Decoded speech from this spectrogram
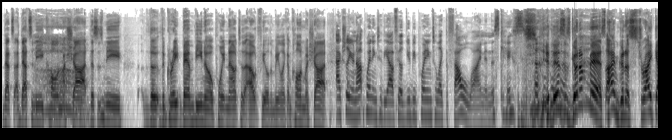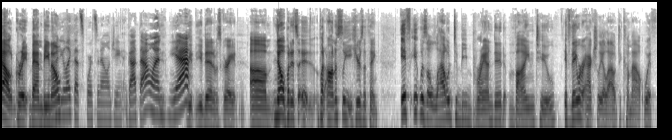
That's that's me calling my shot. This is me, the the great Bambino, pointing out to the outfield and being like, "I'm calling my shot. Actually, you're not pointing to the outfield. You'd be pointing to like the foul line in this case. this is gonna miss. I'm gonna strike out, great Bambino." How do you like that sports analogy? I got that one. Yeah. You, you did. It was great. Um, no, but it's it, but honestly, here's the thing: if it was allowed to be branded Vine Two, if they were actually allowed to come out with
